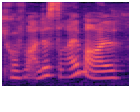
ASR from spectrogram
Die kaufen alles dreimal.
